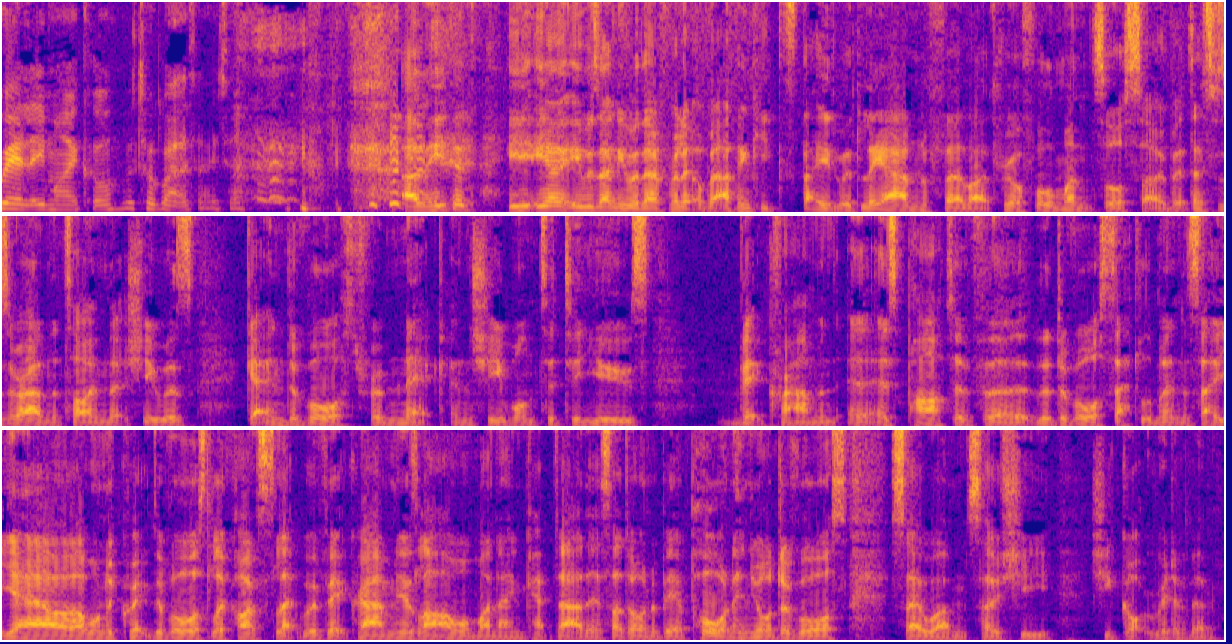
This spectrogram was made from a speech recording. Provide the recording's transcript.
Really, Michael. We'll talk about this later. um, he did. He, he he was only with her for a little bit. I think he stayed with Leanne for like three or four months or so. But this was around the time that she was getting divorced from Nick, and she wanted to use Vikram as part of the the divorce settlement and say, "Yeah, I want a quick divorce. Look, I've slept with Vikram." And he was like, "I want my name kept out of this. I don't want to be a pawn in your divorce." So um, so she she got rid of him,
